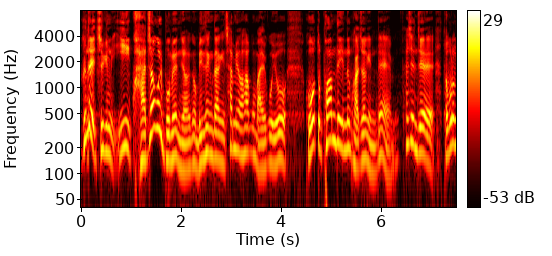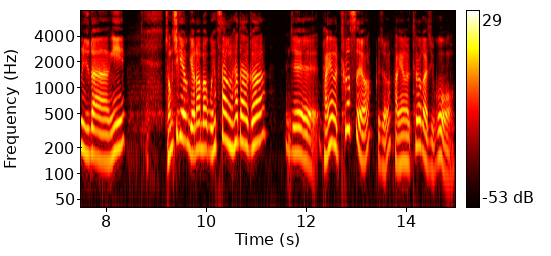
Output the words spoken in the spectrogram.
근데 지금 이 과정을 보면요. 민생당이 참여하고 말고 요. 그것도 포함되어 있는 과정인데, 사실 이제 더불어민주당이 정치개혁연합하고 협상을 하다가 이제 방향을 틀었어요. 그죠? 방향을 틀어가지고,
